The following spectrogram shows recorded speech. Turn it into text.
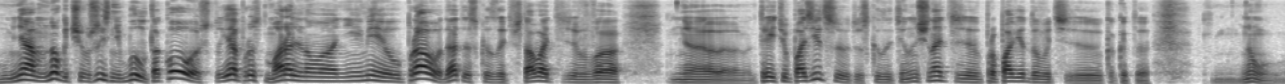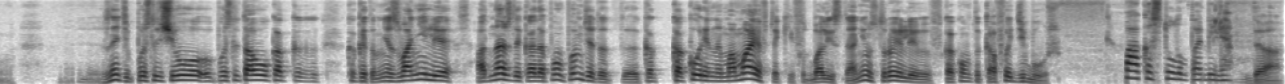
У меня много чего в жизни было такого, что я просто морального не имею права, да, так сказать, вставать в э, третью позицию, так сказать, и начинать э, проповедовать, э, как это, ну, знаете, после чего, после того, как, как это, мне звонили однажды, когда, помните, этот, э, как Кокорин и Мамаев, такие футболисты, они устроили в каком-то кафе дебуш. Пака стулом побили. Да.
